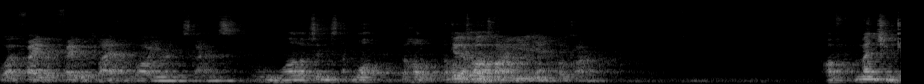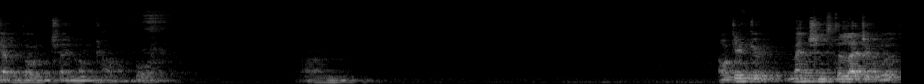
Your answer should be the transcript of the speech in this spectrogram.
Well, favourite favourite player from while you were in the stands. ooh, while I was in the stand. What the whole the whole, Yeah, the whole time, you- yeah, the whole time. I've mentioned Kevin Doyle and Shane Longchamp before. Um, I'll give good mentions to Ledger Wood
